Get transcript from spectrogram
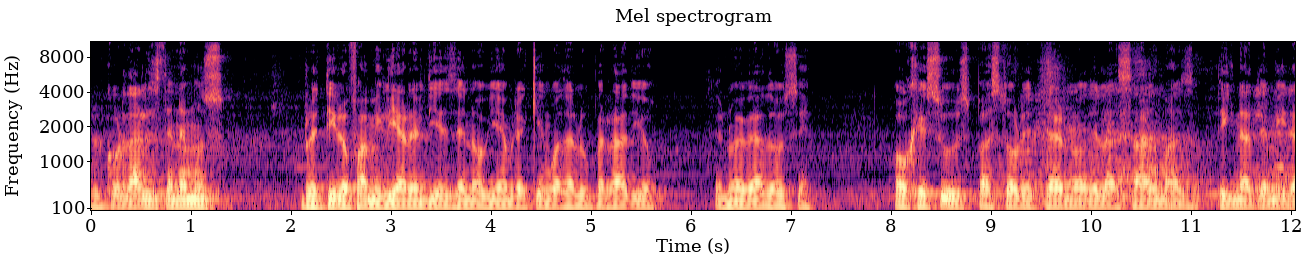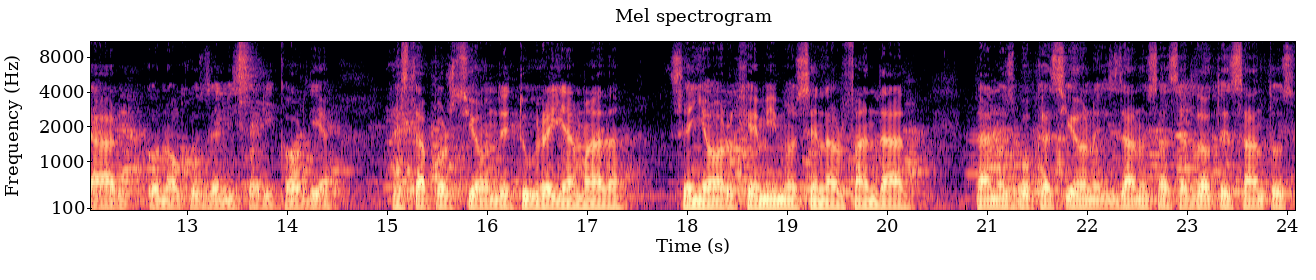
recordarles, tenemos retiro familiar el 10 de noviembre aquí en Guadalupe Radio, de 9 a 12. Oh Jesús, Pastor eterno de las almas, dignate mirar con ojos de misericordia esta porción de tu grey amada. Señor, gemimos en la orfandad. Danos vocaciones, danos sacerdotes santos.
